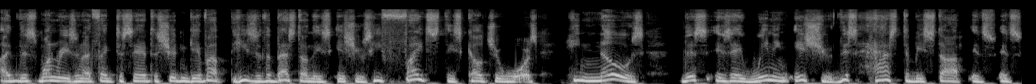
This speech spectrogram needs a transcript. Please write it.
I, this one reason I think DeSantis shouldn't give up. He's the best on these issues. He fights these culture wars. He knows this is a winning issue. This has to be stopped. It's it's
